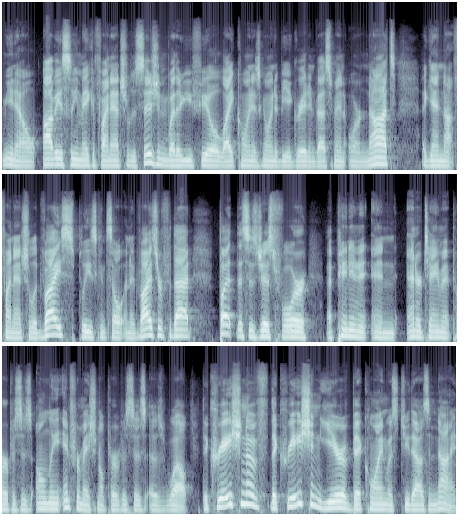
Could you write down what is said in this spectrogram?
you know, obviously make a financial decision whether you feel Litecoin is going to be a great investment or not. Again, not financial advice. Please consult an advisor for that. But this is just for opinion and entertainment purposes only, informational purposes as well. The creation of the creation year of Bitcoin was 2009.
